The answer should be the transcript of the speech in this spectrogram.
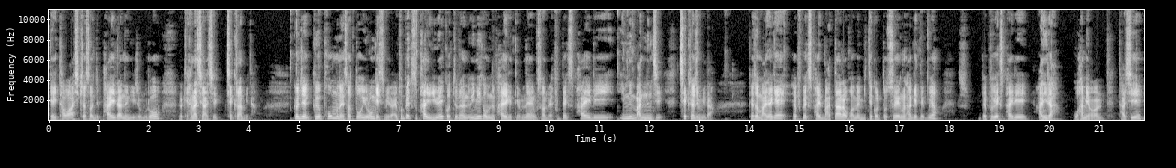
데이터화 시켜서 이제 파일이라는 이름으로 이렇게 하나씩 하나씩 체크를 합니다. 그럼 이제 그 포문에서 또 이런 게 있습니다. fbx 파일 이외의 것들은 의미가 없는 파일이기 때문에 우선 fbx 파일이 있는 맞는지 체크해 줍니다. 그래서 만약에 fbx 파일이 맞다라고 하면 밑에 걸 또 수행을 하게 되고요. fbx 파일이 아니라고 하면 다시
